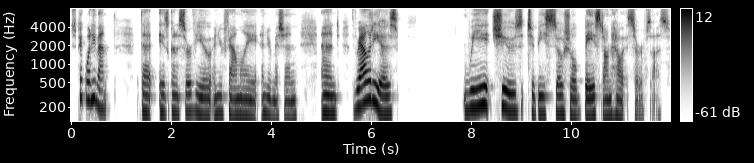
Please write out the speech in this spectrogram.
just pick one event that is going to serve you and your family and your mission. And the reality is, we choose to be social based on how it serves us.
